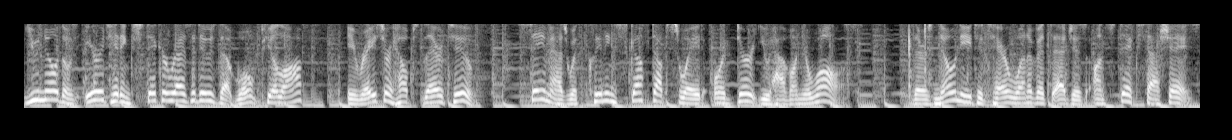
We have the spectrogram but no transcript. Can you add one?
You know those irritating sticker residues that won't peel off? Eraser helps there too. Same as with cleaning scuffed up suede or dirt you have on your walls. There's no need to tear one of its edges on stick sachets.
